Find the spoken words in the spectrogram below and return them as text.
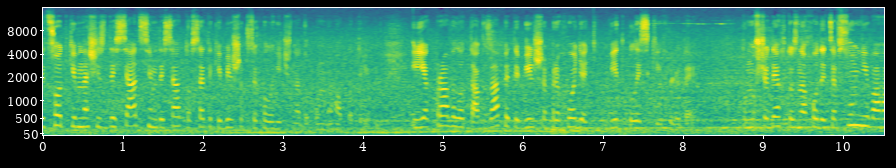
відсотків на 60-70 то все-таки більше психологічна допомога потрібна. І, як правило, так, запити більше приходять від близьких людей. Тому що дехто знаходиться в сумнівах,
